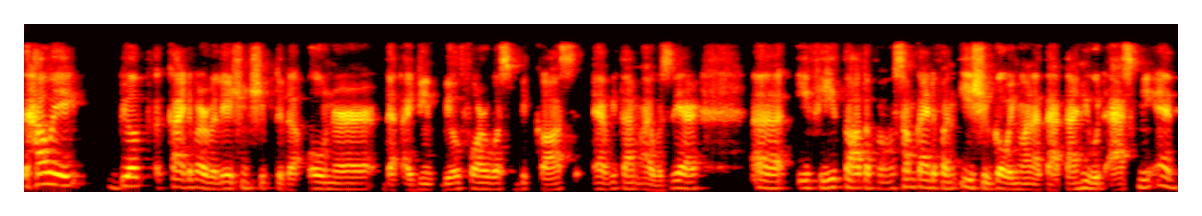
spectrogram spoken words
yep. how I built a kind of a relationship to the owner that I didn't build for was because every time I was there, uh, if he thought of some kind of an issue going on at that time, he would ask me. And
